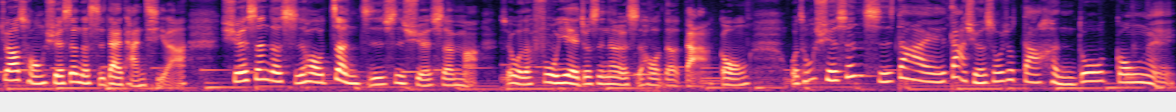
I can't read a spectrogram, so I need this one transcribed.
就要从学生的时代谈起啦。学生的时候正值是学生嘛，所以我的副业就是那个时候的打工。我从学生时代大学的时候就打很多工，诶，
